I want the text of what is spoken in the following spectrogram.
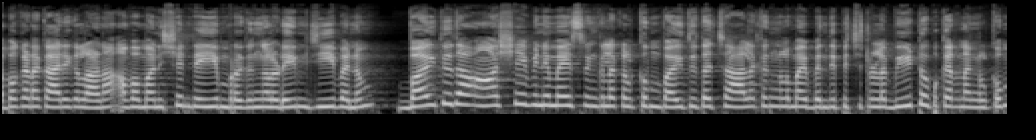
അപകടകാരികളാണ് അവ മനുഷ്യന്റെയും മൃഗങ്ങളുടെയും ജീവനും വൈദ്യുത ആശയവിനിമയ ശൃംഖലകൾക്കും വൈദ്യുത ചാലകങ്ങളുമായി ബന്ധിപ്പിച്ചിട്ടുള്ള വീട്ടുപകരണങ്ങൾക്കും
